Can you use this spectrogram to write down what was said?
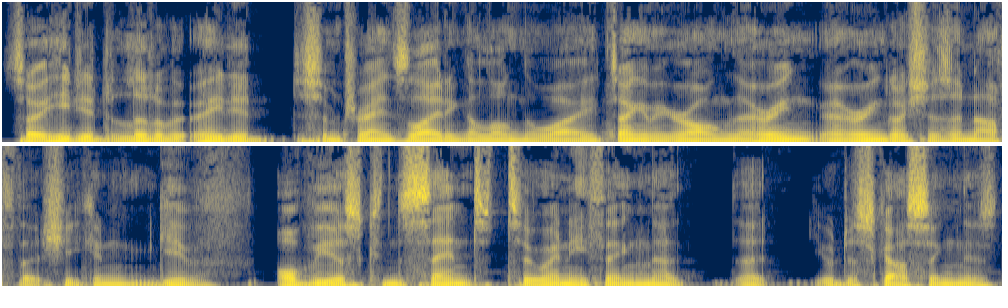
So he did a little bit. He did some translating along the way. Don't get me wrong. Her, her English is enough that she can give obvious consent to anything that that you're discussing. There's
